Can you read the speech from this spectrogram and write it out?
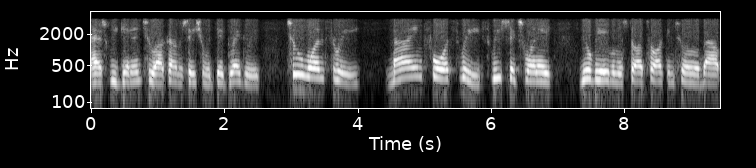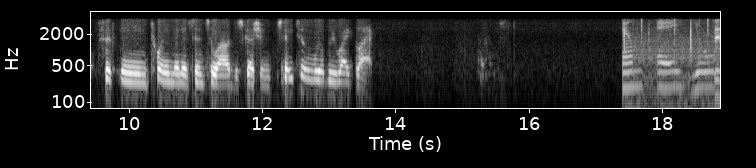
as we get into our conversation with Dick Gregory. 213 943 3618. You'll be able to start talking to him about 15, 20 minutes into our discussion. Stay tuned. We'll be right back. This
